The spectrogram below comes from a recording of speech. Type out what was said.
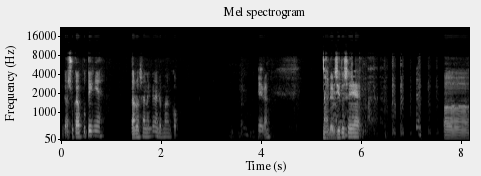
Nggak suka putihnya. Taruh sana kan ada mangkok. Ya kan? Nah, dari situ saya uh,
